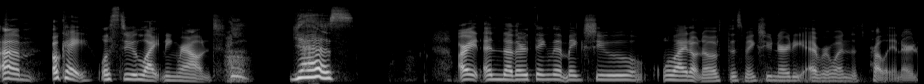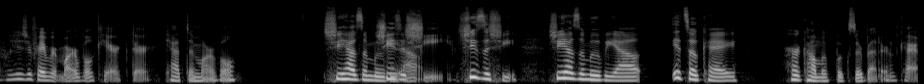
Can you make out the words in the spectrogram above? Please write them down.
Um. Okay. Let's do lightning round. yes. All right. Another thing that makes you. Well, I don't know if this makes you nerdy. Everyone is probably a nerd. Who's your favorite Marvel character? Captain Marvel. She has a movie She's a she. She's a she. She has a movie out. It's okay. Her comic books are better. Okay.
